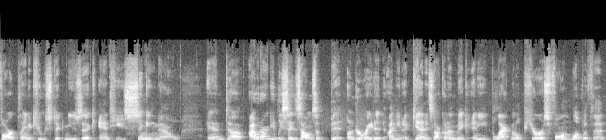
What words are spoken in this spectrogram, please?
Varg playing acoustic music and he's singing now. And uh, I would arguably say this album's a bit underrated. I mean, again, it's not going to make any black metal purists fall in love with it,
